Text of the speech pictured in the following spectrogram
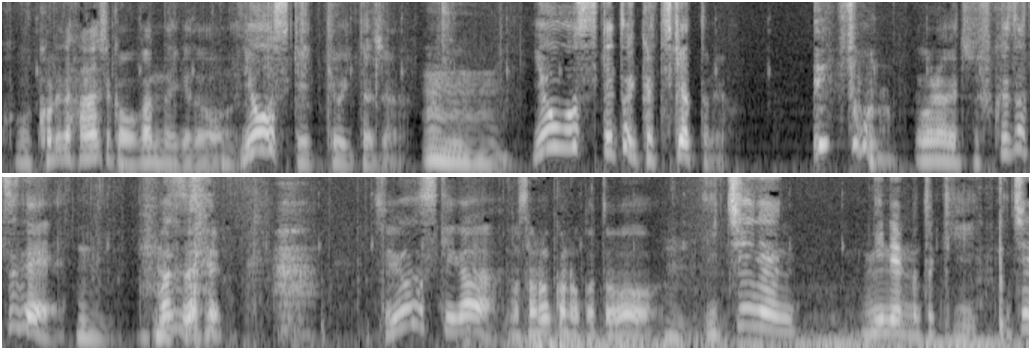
ここれで話したか分かんないけど陽介今日いたじゃん。うんうんうん。陽介と一回付き合ったのよ。えそうなの？俺なんかちょっと複雑でうん。まずそう陽介がその子のことをうん。1年2年の時1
